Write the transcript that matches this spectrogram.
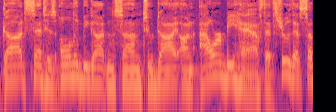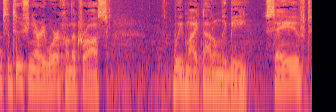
God sent his only begotten Son to die on our behalf, that through that substitutionary work on the cross, we might not only be saved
